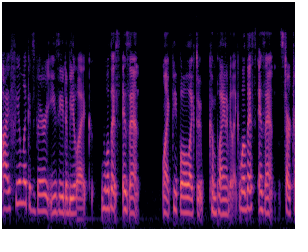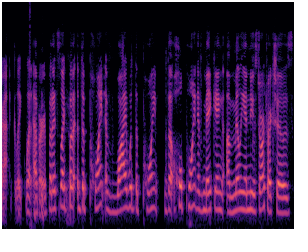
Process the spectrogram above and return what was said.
I feel like it's very easy to be like, well this isn't like people like to complain and be like, well this isn't Star Trek, like whatever. But it's like Yeah. but the point of why would the point the whole point of making a million new Star Trek shows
